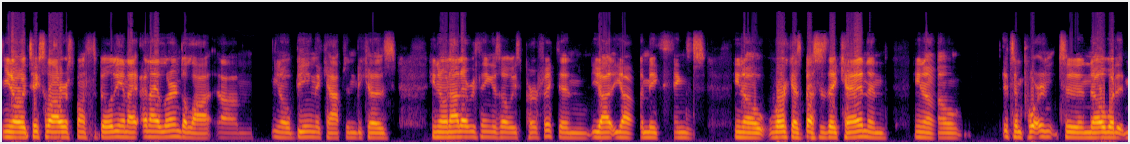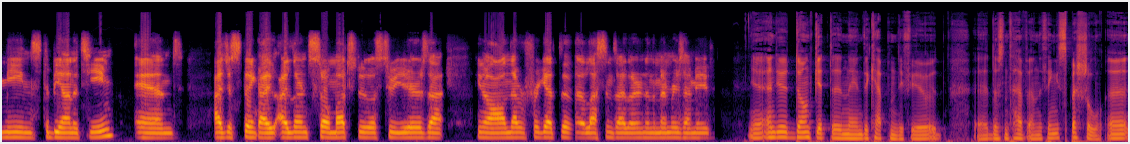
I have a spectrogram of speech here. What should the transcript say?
you know it takes a lot of responsibility, and I and I learned a lot. Um, you know, being the captain because, you know, not everything is always perfect and you got, you got to make things, you know, work as best as they can. And, you know, it's important to know what it means to be on a team. And I just think I, I learned so much through those two years that, you know, I'll never forget the lessons I learned and the memories I made. Yeah, and you don't get the name the captain if you uh, doesn't have anything special. Uh,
